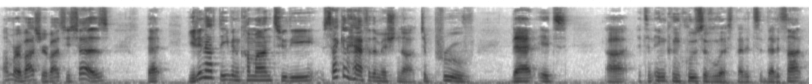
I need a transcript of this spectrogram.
Amar Rav Ashi, Ravashi says that you didn't have to even come on to the second half of the Mishnah to prove that it's uh, it's an inconclusive list, that it's that it's not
